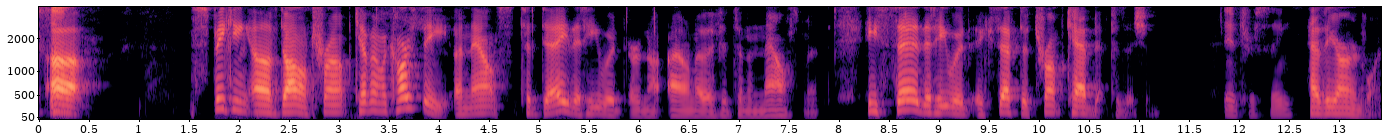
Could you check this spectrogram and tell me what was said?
So, Uh, speaking of Donald Trump, Kevin McCarthy announced today that he would, or not, I don't know if it's an announcement. He said that he would accept a Trump cabinet position. interesting. Has he earned one?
